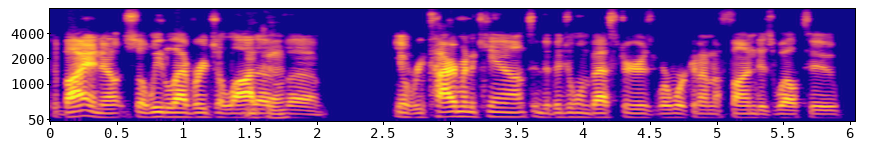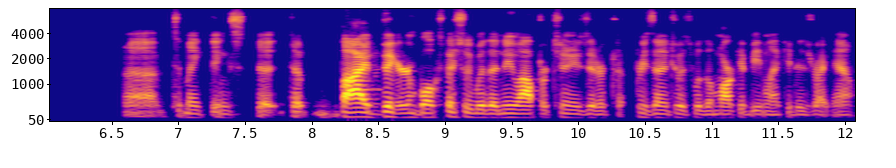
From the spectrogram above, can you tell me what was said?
to buy a note. So we leverage a lot okay. of, uh, you know, retirement accounts, individual investors. We're working on a fund as well too, uh, to make things to, to buy bigger in bulk, especially with the new opportunities that are presented to us with the market being like it is right now.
